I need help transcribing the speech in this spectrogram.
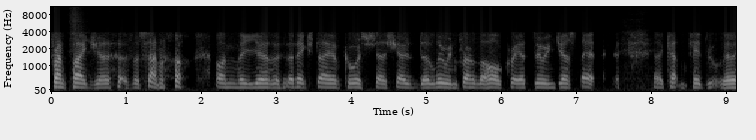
front page of the Sun on the, uh, the, next day, of course, uh, showed uh, Lou in front of the whole crowd doing just that, uh, cutting Ted uh,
